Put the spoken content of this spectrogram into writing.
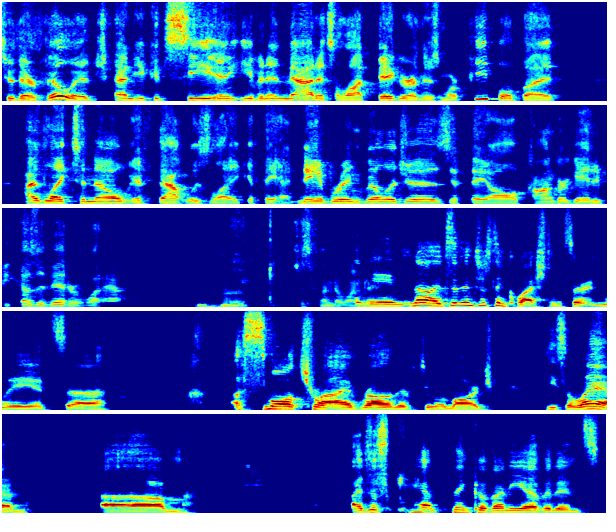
to their village, and you could see even in that it's a lot bigger and there's more people, but. I'd like to know if that was like if they had neighboring villages, if they all congregated because of it, or what happened. Mhm. Just fun to wonder. I mean, no, it's an interesting question. Certainly, it's uh, a small tribe relative to a large piece of land. Um, I just can't think of any evidence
